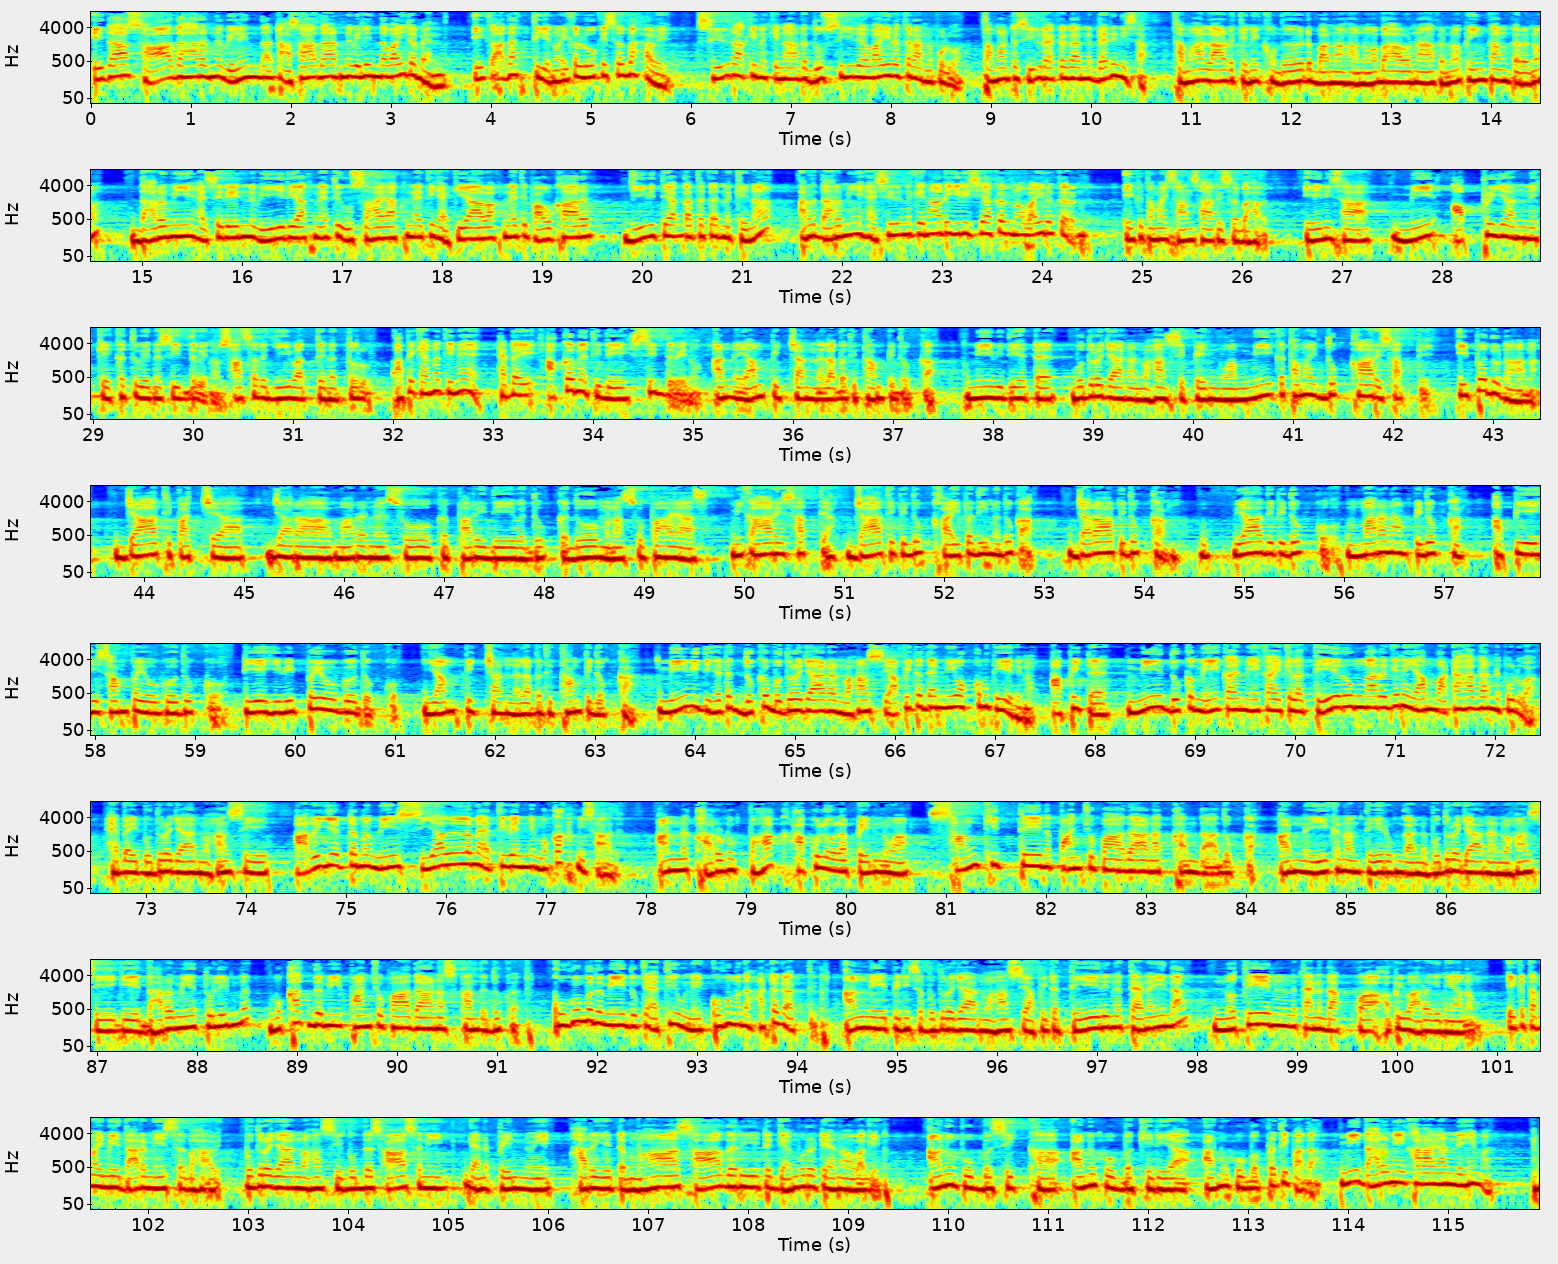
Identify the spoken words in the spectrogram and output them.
එදා සාධාරණ වෙළෙන්දට අසාධාරණ වෙළෙන්ද වෛර බැන්ද ඒක අදත් තියෙනවා. එක ලෝකෙ ස්භාවේ සිල් රකින කෙනාට දුස්සීලය වෛර කරන්න පුළුව තමන්ට සිල් රැකගන්න බැරි නිසා. තමාලාට කෙනෙක් හොඳට බණහනවා භාවනා කරනවා පින්කං කරනවා. ධර්මී හැසිරෙන්න්න වීරයක් නැති උත්සාහයක් නැති හැකියාවක් නැති පවකාර ජීවිතයක් ගත කරන කෙනා අර ධර්මී හැසිරෙන කෙනාට ඉරිසියා කරන වෛර කරන ඒක තමයි සංසාරි ස්භාව ඒ නිසා මේ අප්‍රියන්න එක් එකතු වෙන සිද්ධ වෙන සසර ජීවත්වෙන තුරු. අපි කැමති නෑ. හැබැයි අකමැතිදේ සිද්ධ වෙන අන්න යම් පිච්චන්න ලබති තම්පි දුක්කා මේ විදිහට බුදුරජාණන් වහන්සේ පෙන්වා මේක තමයි දුක්කාරි සත්‍යය ඉපදුනාන ජාතිපච්චයා ජරා මරණ සෝක පරිදීව දුක්ක දෝමනස් උපායාස් මිකාහරි සත්‍යයක්. ජාතිපි දුක් අයිපදීම දුකක්. ජරාපි දුක්කං ව්‍යාධිපි දුක්කෝ මරණම් පිදුක්කං අපි එහි සම්පයෝගෝ දුක්කෝ පියෙහි විප්පයෝගෝ දුක්කෝ යම් පිච්චන්න ලබති තම්පි දුක්කා මේ විදිහට දුක බුදුරජාණන් වහන්සේ අපිට දැම්මේ ඔක්කොම තේරෙනවා. අපිට මේ දුක මේකයි මේකයි කියලා තේරුම් අරගෙන යම් වටහාගන්න පුළුවන්. හැබැයි බුදුරජාණන් වහන්සේ අරියටම මේ සියල්ලම ඇතිවෙන්නේ මොකක් නිසාද? අන්න කරුණු පහක් හකුලෝල පෙන්නවා සංකිත්තේන පංචුපාදානක් කන්දා දුක්කා අන්න ඒකනම් තේරුම් ගන්න බුදුරජාණන් වහන්සේගේ ධර්මය තුළින්ම මොකක්ද මේ පංචුපාදානස්කන්ද දුක කොහොමද මේ දුක ඇති වුණේ කොහොමද හටගත්තේ අන්නේ පිණිස බුදුරජාණන් වහන්සේ අපිට තේරෙන තැනයිදං නොතේරෙන තැන දක්වා අපි වරගෙන යනවා. එක තමයි මේ ධර්මය ස්භාවේ බුදුරජාණන් වහන්සේ බුද්ධ ශාසනී ගැන පෙන්වේ හරියට මහා සාගරීට ගැඹුරට යනවා වගේ. අනුපුබ්බ සික්කා අනුපුබ්බ කිරියා අනුපුබ්බ ප්‍රතිපදා. මේ ධර්මය කරායන්න එහෙමයි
